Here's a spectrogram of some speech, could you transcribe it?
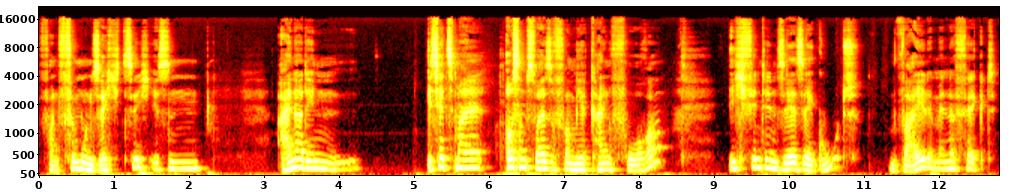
Von 65 ist ein einer, den ist jetzt mal ausnahmsweise von mir kein Vorer. Ich finde ihn sehr, sehr gut, weil im Endeffekt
